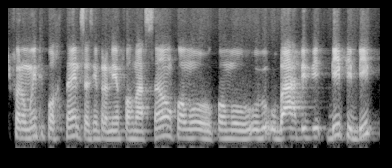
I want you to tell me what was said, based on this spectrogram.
que foram muito importantes assim para minha formação, como, como o, o bar Bip Bip,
